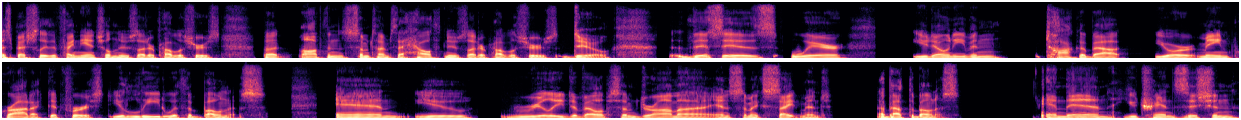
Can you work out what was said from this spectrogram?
especially the financial newsletter publishers, but often sometimes the health newsletter publishers do. This is where you don't even talk about your main product at first. You lead with a bonus and you really develop some drama and some excitement about the bonus. And then you transition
